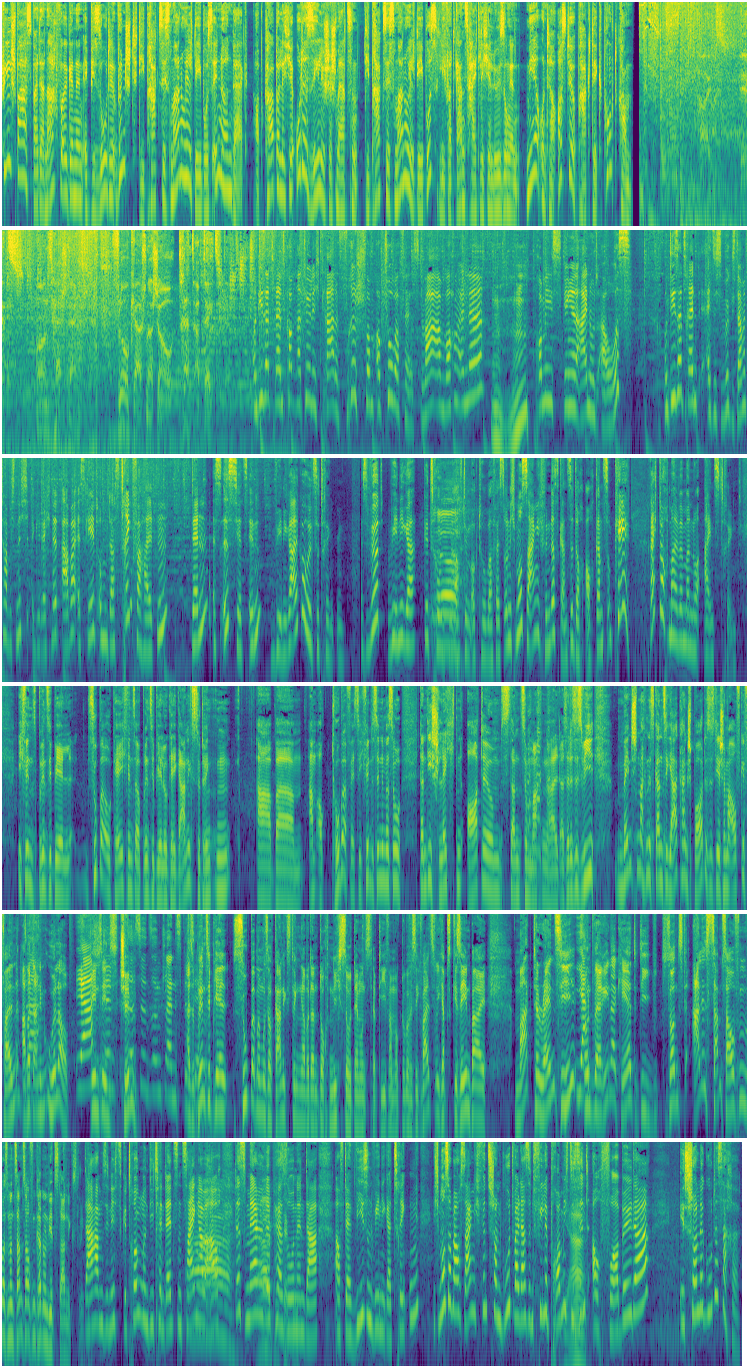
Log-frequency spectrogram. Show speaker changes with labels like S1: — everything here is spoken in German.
S1: Viel Spaß bei der nachfolgenden Episode wünscht die Praxis Manuel Debus in Nürnberg. Ob körperliche oder seelische Schmerzen, die Praxis Manuel Debus liefert ganzheitliche Lösungen. Mehr unter osteopraktik.com.
S2: Hypes, Hits und Hashtags. Flo Kerschner Show Trend Update.
S3: Und dieser Trend kommt natürlich gerade frisch vom Oktoberfest. War am Wochenende. Promis gingen ein und aus. Und dieser Trend, also ich, wirklich, damit habe ich nicht gerechnet, aber es geht um das Trinkverhalten, denn es ist jetzt in, weniger Alkohol zu trinken. Es wird weniger getrunken auf dem Oktoberfest. Und ich muss sagen, ich finde das Ganze doch auch ganz okay. Reicht doch mal, wenn man nur eins trinkt.
S4: Ich finde es prinzipiell super okay. Ich finde es auch prinzipiell okay, gar nichts zu trinken. Aber ähm, am Oktoberfest, ich finde, es sind immer so dann die schlechten Orte, um es dann zu machen halt. Also das ist wie, Menschen machen das ganze Jahr keinen Sport, das ist dir schon mal aufgefallen, aber
S3: da-
S4: dann im Urlaub gehen sie ins Gym.
S3: So ein kleines bisschen.
S4: Also prinzipiell super, man muss auch gar nichts trinken, aber dann doch nicht so demonstrativ am Oktoberfest. Ich weiß, ich habe es gesehen bei Mark Terenzi
S3: Ja.
S4: und Verena Kehrt, die sonst alles zusammensaufen, was man zusammensaufen kann und jetzt da nichts trinken.
S3: Da haben sie nichts getrunken und die Tendenzen zeigen aber auch, dass mehrere
S4: Ah,
S3: Personen da auf der Wiesen weniger trinken. Ich muss aber auch sagen, ich finde es schon gut, weil da sind viele Promis,
S4: Ja.
S3: die sind auch Vorbilder. Ist schon eine gute Sache.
